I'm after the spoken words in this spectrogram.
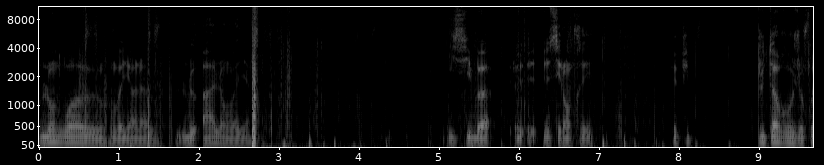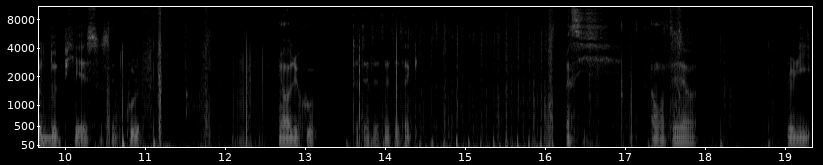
l'endroit, euh, on va dire, là, le hall, on va dire. Ici, bah, euh, c'est l'entrée. Et puis, plus tard, je ferai d'autres pièces, ça va être cool. Alors, du coup, tac, tac, tac, tac, Merci. Inventaire. Le lit,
